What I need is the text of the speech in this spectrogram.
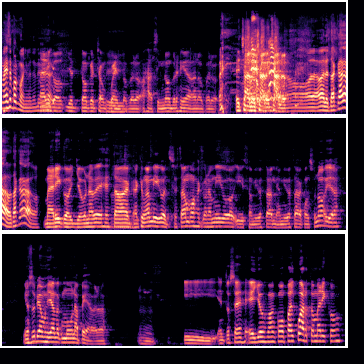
me dice por coño, ¿me? Marico, yo tengo que echar un Sí. cuento, pero ajá, sin nombres ni nada, no, pero. Échalo, échalo, échalo. No, vale, vale, está cagado, está cagado. Marico, yo una vez estaba aquí un amigo, entonces estábamos aquí un amigo y su amigo estaba, mi amigo estaba con su novia y nosotros íbamos llegando como una pea, ¿verdad? Y entonces ellos van como para el cuarto, marico.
